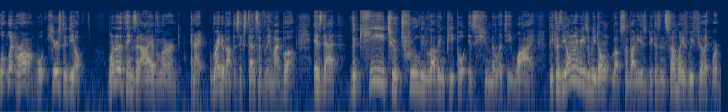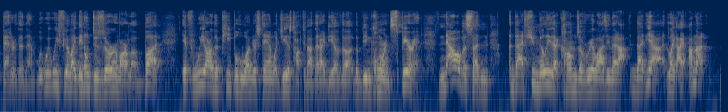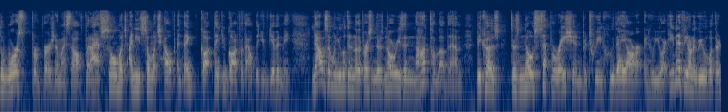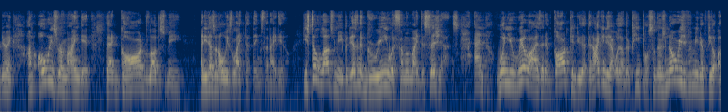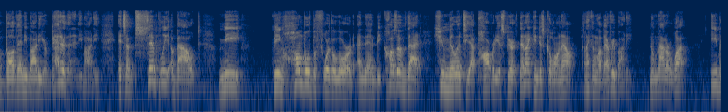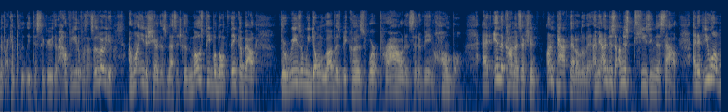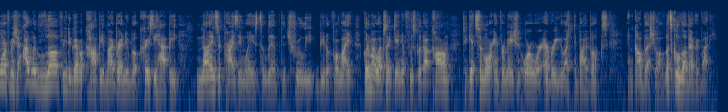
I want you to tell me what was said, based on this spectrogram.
what went wrong? Well, here's the deal. One of the things that I have learned, and I write about this extensively in my book, is that the key to truly loving people is humility. Why? Because the only reason we don't love somebody is because in some ways we feel like we're better than them. We, we, we feel like they don't deserve our love. But if we are the people who understand what Jesus talked about, that idea of the, the being poor in spirit, now all of a sudden, that humility that comes of realizing that I, that yeah, like I, I'm not the worst version of myself, but I have so much, I need so much help. And thank God, thank you, God, for the help that you've given me. Now, all of a sudden, when you look at another person, there's no reason not to love them because there's no separation between who they are and who you are. Even if you don't agree with what they're doing, I'm always reminded that God loves me and He doesn't always like the things that I do. He still loves me, but he doesn't agree with some of my decisions. And when you realize that if God can do that, then I can do that with other people. So there's no reason for me to feel above anybody or better than anybody. It's a, simply about me being humbled before the Lord. And then because of that humility, that poverty of spirit, then I can just go on out and I can love everybody, no matter what even if I completely disagree with them. How beautiful is that? So this is what we do. I want you to share this message because most people don't think about the reason we don't love is because we're proud instead of being humble. And in the comment section, unpack that a little bit. I mean, I'm just I'm just teasing this out. And if you want more information, I would love for you to grab a copy of my brand new book, Crazy Happy Nine Surprising Ways to Live the Truly Beautiful Life. Go to my website, danielfusco.com, to get some more information or wherever you like to buy books. And God bless you all. Let's go love everybody.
